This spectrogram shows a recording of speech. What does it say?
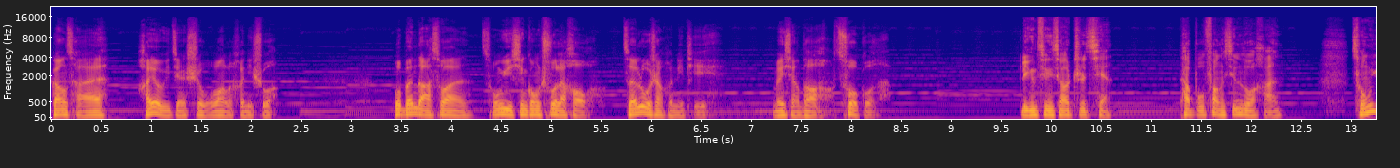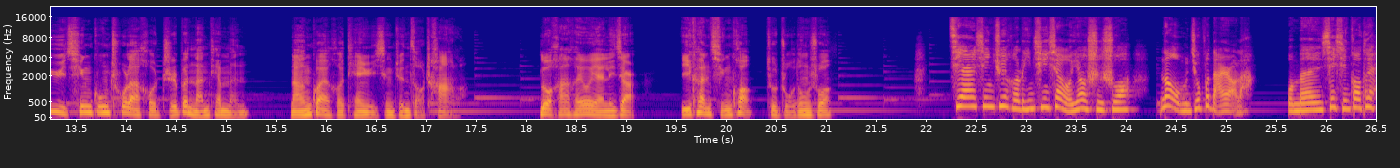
刚才……”还有一件事我忘了和你说，我本打算从玉清宫出来后在路上和你提，没想到错过了。林青霄致歉，他不放心洛寒，从玉清宫出来后直奔南天门，难怪和天宇星君走岔了。洛寒很有眼力劲儿，一看情况就主动说：“既然星君和林清霄有要事说，那我们就不打扰了，我们先行告退。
